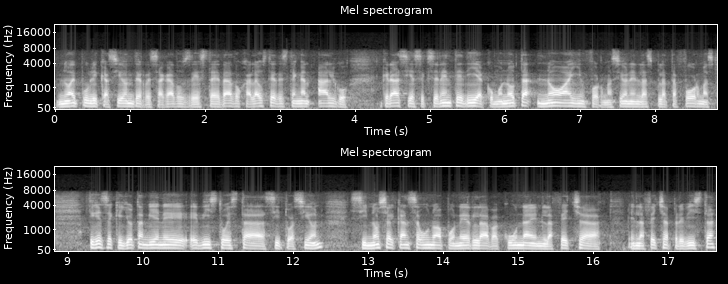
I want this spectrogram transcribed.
No hay publicación de rezagados de esta edad. Ojalá ustedes tengan algo. Gracias, excelente día. Como nota, no hay información en las plataformas. Fíjese que yo también he, visto esta situación. Si no se alcanza uno a poner la vacuna en la fecha en la fecha prevista.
